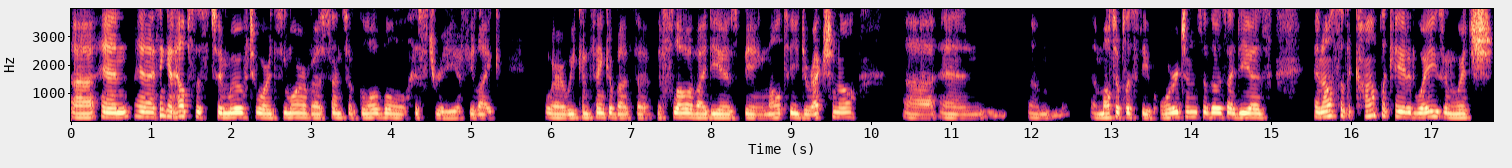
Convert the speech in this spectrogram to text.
Uh, and and I think it helps us to move towards more of a sense of global history, if you like, where we can think about the, the flow of ideas being multi-directional uh, and um, a multiplicity of origins of those ideas, and also the complicated ways in which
